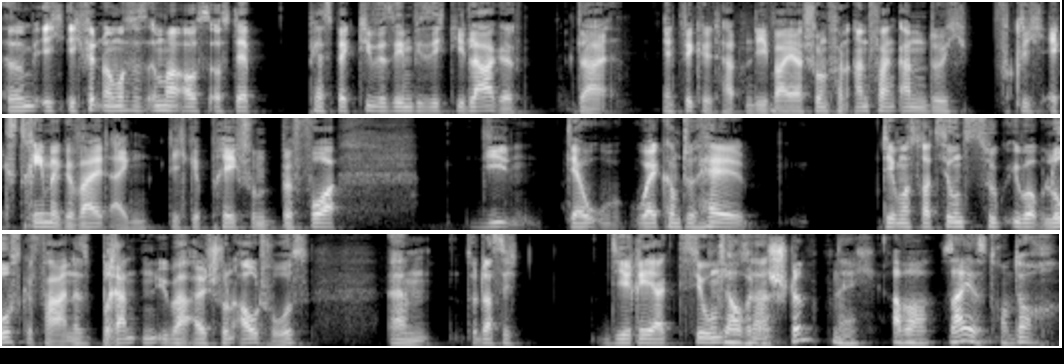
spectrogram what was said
also ich, ich finde, man muss das immer aus, aus der Perspektive sehen, wie sich die Lage da entwickelt hat. Und die war ja schon von Anfang an durch wirklich extreme Gewalt eigentlich geprägt, schon bevor die, der Welcome to Hell Demonstrationszug überhaupt losgefahren ist, brannten überall schon Autos, ähm, sodass sich die Reaktion. Ich glaube, das stimmt nicht, aber sei es drum. Doch.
